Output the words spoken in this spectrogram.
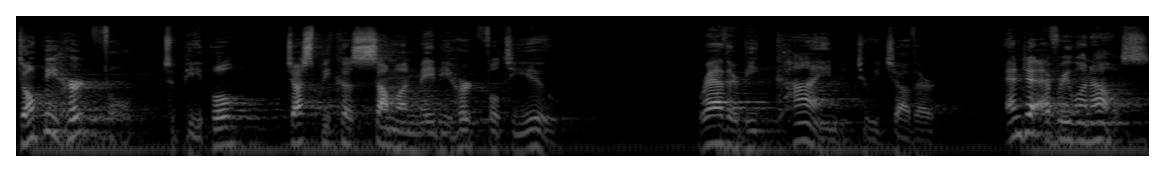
Don't be hurtful to people just because someone may be hurtful to you. Rather, be kind to each other and to everyone else.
